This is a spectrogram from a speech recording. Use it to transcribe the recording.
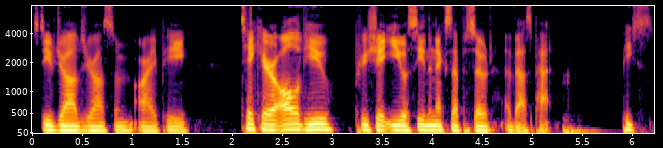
Steve Jobs, you're awesome. RIP. Take care, all of you. Appreciate you. I'll see you in the next episode of Ask Pat. Peace.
